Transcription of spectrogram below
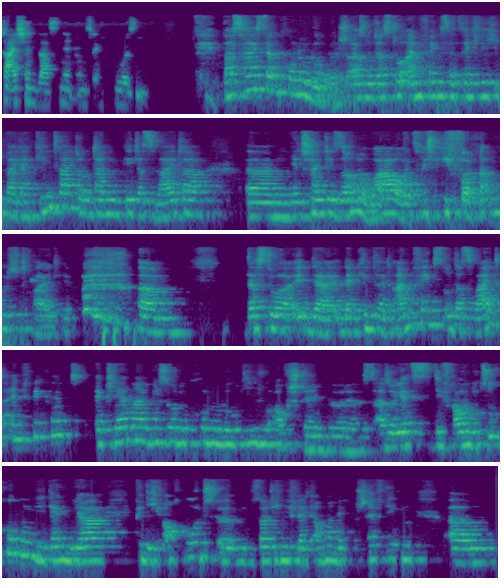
zeichnen lassen in unseren Kursen. Was heißt dann chronologisch? Also, dass du anfängst tatsächlich bei der Kindheit und dann geht das weiter. Ähm, jetzt scheint die Sonne, wow, jetzt bin ich voll angestrahlt hier. ähm, dass du in der, in der Kindheit anfängst und das weiterentwickelt. Erklär mal, wie so eine Chronologie du aufstellen würdest. Also jetzt die Frauen, die zugucken, die denken, ja, finde ich auch gut, äh, sollte ich mich vielleicht auch mal mit beschäftigen. Ähm,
